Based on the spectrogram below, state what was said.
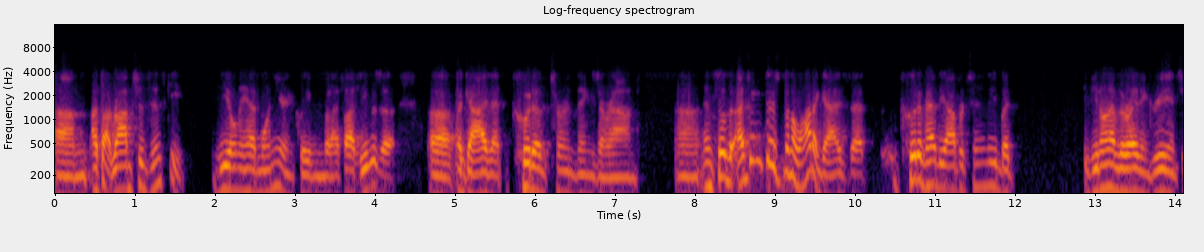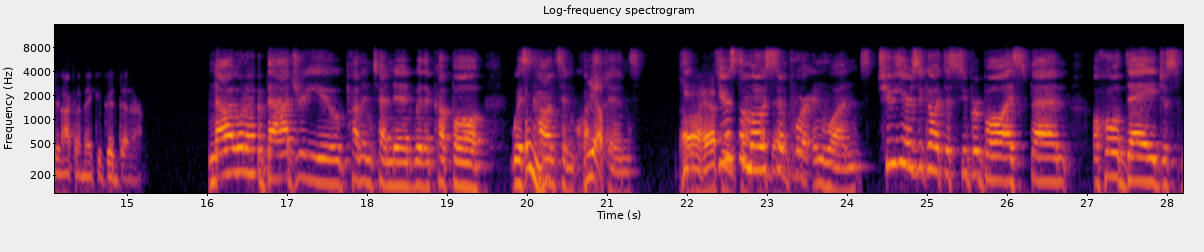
um, I thought Rob Chudzinski, he only had one year in Cleveland, but I thought he was a uh, a guy that could have turned things around. Uh, and so th- I think there's been a lot of guys that could have had the opportunity, but if you don't have the right ingredients, you're not going to make a good dinner. Now I want to badger you, pun intended, with a couple Wisconsin questions. Uh, Here's the most important one. Two years ago at the Super Bowl, I spent a whole day just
